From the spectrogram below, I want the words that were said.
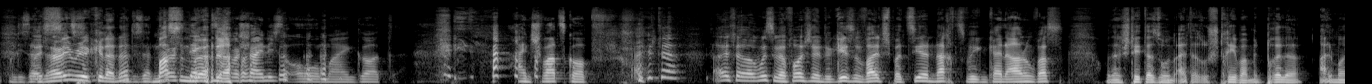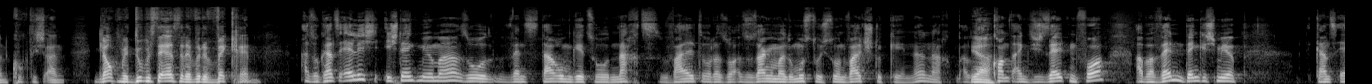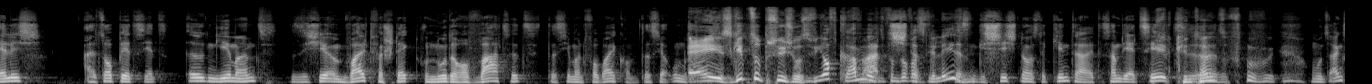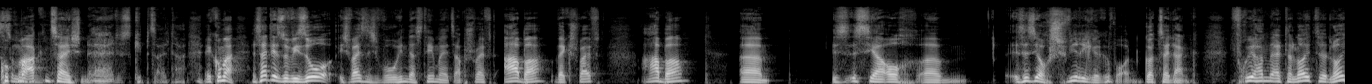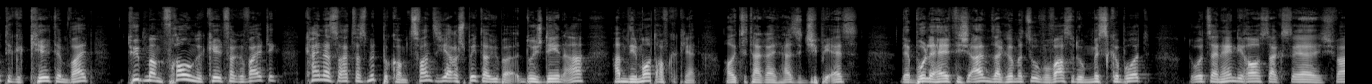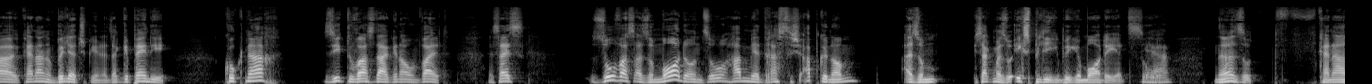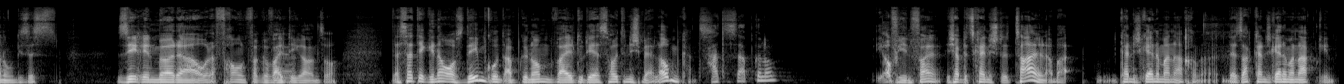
Und dieser Als Serial Killer, ne? und dieser Nerd Massenmörder. denkt sich wahrscheinlich so, oh mein Gott. Ein Schwarzkopf. Alter, Alter, man muss sich mal vorstellen, du gehst im Wald spazieren, nachts wegen keine Ahnung was, und dann steht da so ein alter, so Streber mit Brille, Allmann, guck dich an. Glaub mir, du bist der Erste, der würde wegrennen. Also ganz ehrlich, ich denke mir immer, so, wenn es darum geht, so nachts Wald oder so, also sagen wir mal, du musst durch so ein Waldstück gehen, ne? Nach, also Ja. kommt eigentlich selten vor, aber wenn, denke ich mir, ganz ehrlich, als ob jetzt jetzt irgendjemand sich hier im Wald versteckt und nur darauf wartet, dass jemand vorbeikommt. Das ist ja unrecht. Ey, es gibt so Psychos. Wie oft haben wir Quatsch, von sowas das, Das gelesen? sind Geschichten aus der Kindheit. Das haben die erzählt, Kindheit? Äh, um uns Angst Guck zu mal, machen. Aktenzeichen. Nee, das gibt's, Alter. Ey, guck mal, es hat ja sowieso, ich weiß nicht, wohin das Thema jetzt abschweift, aber, wegschweift, aber, ähm, es ist ja auch, ähm, es ist ja auch schwieriger geworden, Gott sei Dank. Früher haben, Alter, Leute, Leute gekillt im Wald, Typen haben Frauen gekillt, vergewaltigt, keiner hat was mitbekommen. 20 Jahre später über, durch DNA haben die den Mord aufgeklärt. Heutzutage halt heißt es GPS. Der Bulle hält dich an, sagt, hör mal zu, wo warst du, du Missgeburt? Du holst dein Handy raus, sagst, äh, ich war, keine Ahnung, Billard spielen. Er sagt, gib Handy. Guck nach, sieht, du warst da genau im Wald. Das heißt, sowas, also Morde und so, haben mir drastisch abgenommen. Also, ich sag mal so x-beliebige Morde jetzt. So, Ja. ne, so, keine Ahnung, dieses Serienmörder oder Frauenvergewaltiger und so. Das hat dir genau aus dem Grund abgenommen, weil du dir das heute nicht mehr erlauben kannst. Hat es abgenommen? Ja, Auf jeden Fall. Ich habe jetzt keine Zahlen, aber kann ich gerne mal nach. Der sagt, kann ich gerne mal nachgehen.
